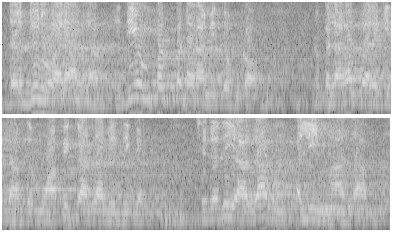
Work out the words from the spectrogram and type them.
دردون والا عذاب دی هم پټ پټ رامي تو کو نو بلاغت والا کتاب د موافق عذاب ذکر چې د دې عذاب علیم عذاب دی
